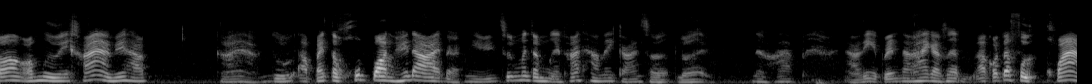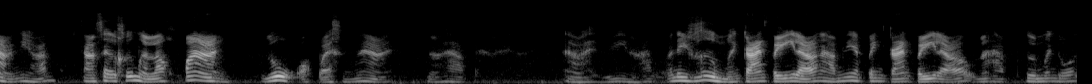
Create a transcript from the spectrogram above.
ลองเอามือข้างนี้ครับดูเอาไปตะคุบบอลให้ได้แบบนี้ ซึ่งมันจะเหมือนท่าทางในการเสิร์ฟเลยนะครับอ่านี่เป็นท่าทางการเสิร์ฟเราก็จะฝึกคว้างนี่ครับ การเสิร์ฟคือเหมือนเราคว้างลูกออกไปข้างหน้านะครับอ่านี่นะครับ อันนี้คือเหมือนการตีแล้วนะครับ เนี่ยเป็นการตีแล้วนะครับ คือมันโดน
